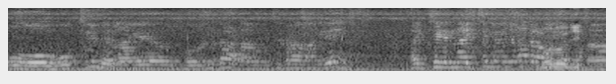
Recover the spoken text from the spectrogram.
ਉਹ ਉੱਥੇ ਦੇ ਲਾਂਗੇ ਗੋਬਿੰਦ ਘਾਟ ਆ ਉੱਥੇ ਕਰਾ ਦਾਂਗੇ। ਇੱਥੇ ਕਿੰਨਾ ਇੱਥੇ ਕਿਵੇਂ ਜਮਾ ਕਰਾਂਗੇ ਬੋਲੋ ਜੀ। ਹਾਂ।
